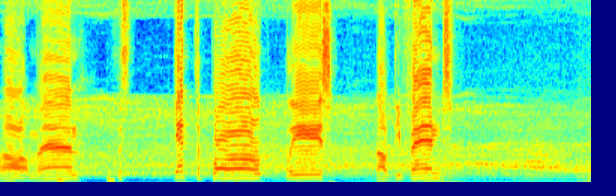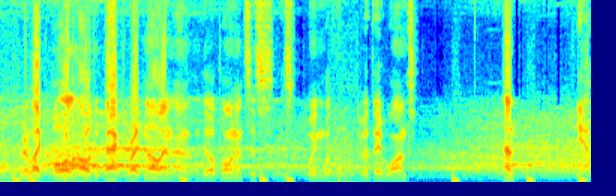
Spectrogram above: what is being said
Oh man! Just get the ball, please! Now defend! we're like all out attack right now and, and the opponents is, is doing whatever they want. And yeah.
